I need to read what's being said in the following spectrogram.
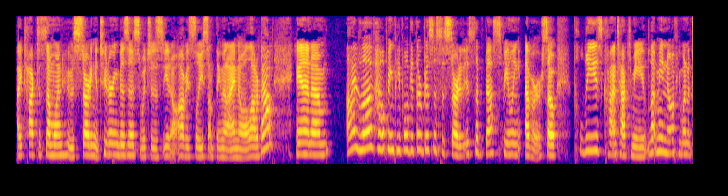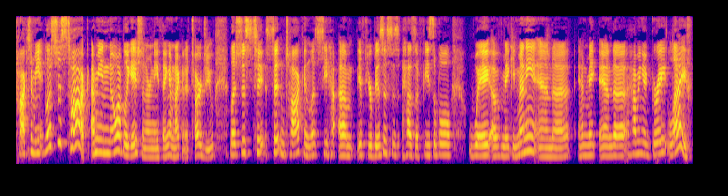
I talked to someone who's starting a tutoring business, which is, you know, obviously something that I know a lot about. And um, I love helping people get their businesses started. It's the best feeling ever. So please contact me. Let me know if you want to talk to me. Let's just talk. I mean, no obligation or anything. I'm not going to charge you. Let's just sit and talk and let's see how, um, if your business is, has a feasible way of making money and uh, and make and uh, having a great life.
